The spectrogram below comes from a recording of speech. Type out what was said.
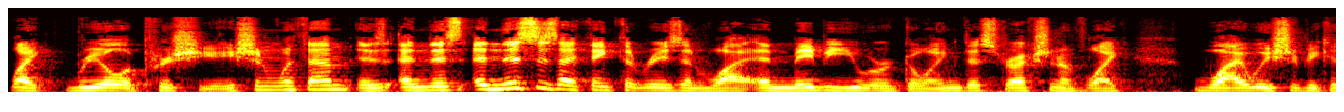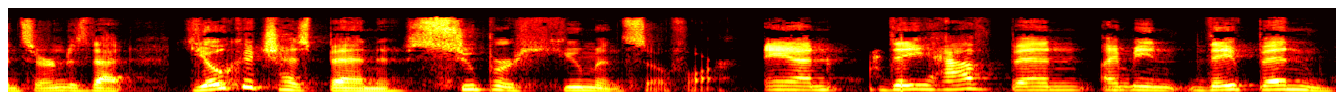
like real appreciation with them is and this and this is I think the reason why and maybe you were going this direction of like why we should be concerned is that Jokic has been superhuman so far. And they have been I mean, they've been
